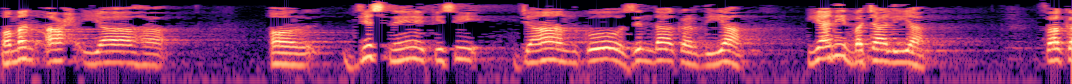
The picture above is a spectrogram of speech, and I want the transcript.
ومن احیاها، اور جس نے کسی جان کو زندہ کر دیا یعنی بچا لیا۔ فک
